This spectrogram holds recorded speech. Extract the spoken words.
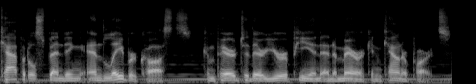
capital spending, and labor costs compared to their European and American counterparts.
